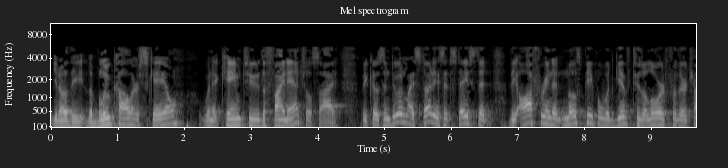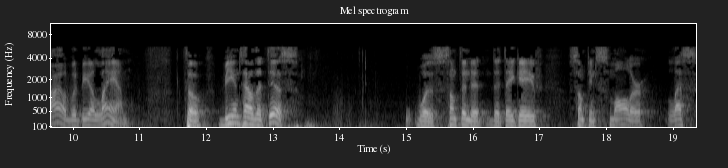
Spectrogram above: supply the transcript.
you know, the, the blue collar scale when it came to the financial side. Because in doing my studies, it states that the offering that most people would give to the Lord for their child would be a lamb. So, being how that this was something that, that they gave something smaller, less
